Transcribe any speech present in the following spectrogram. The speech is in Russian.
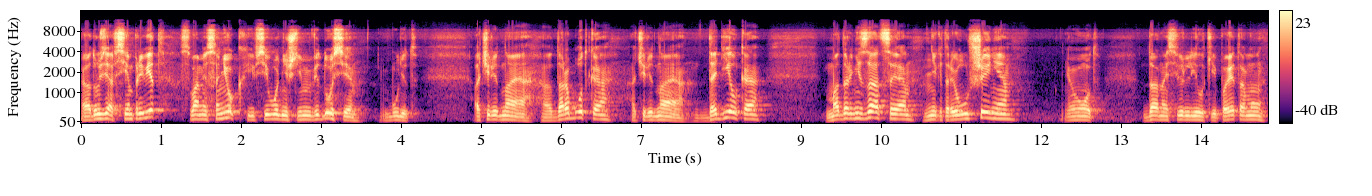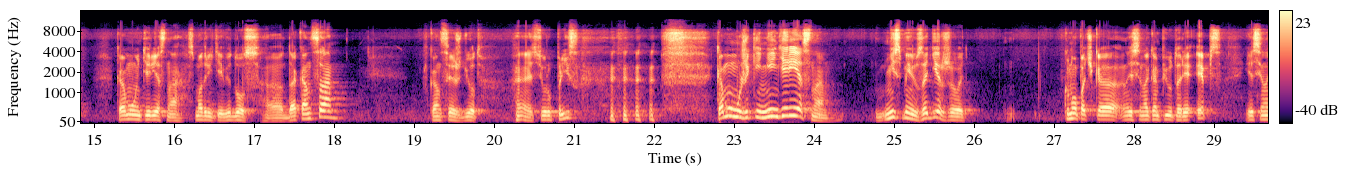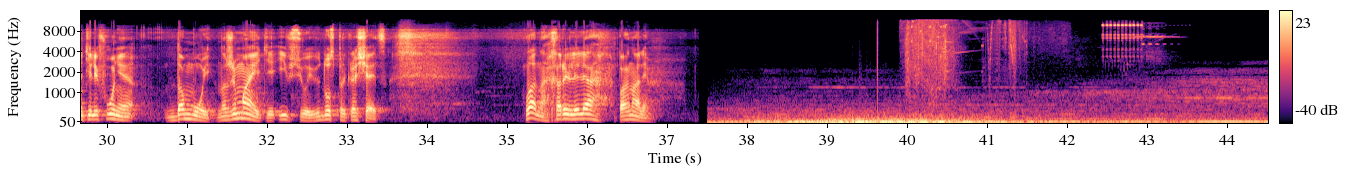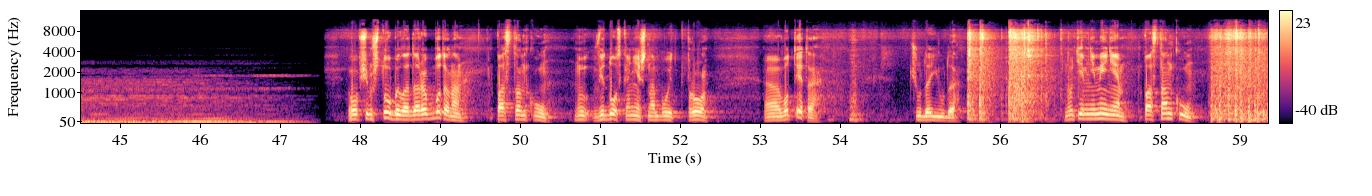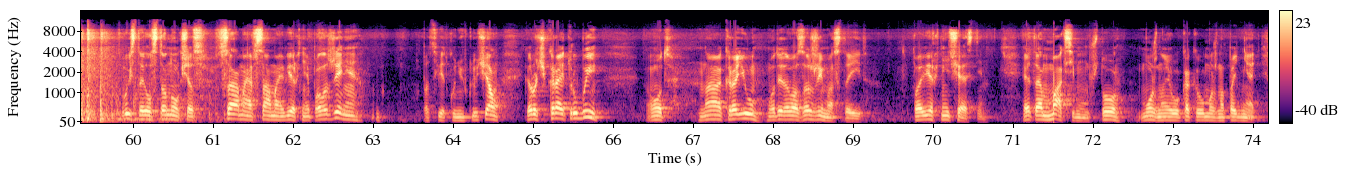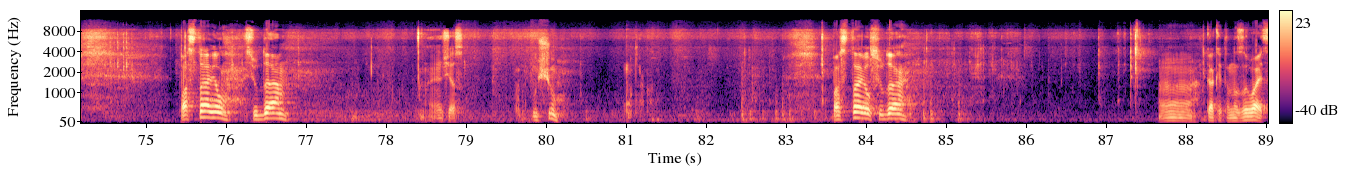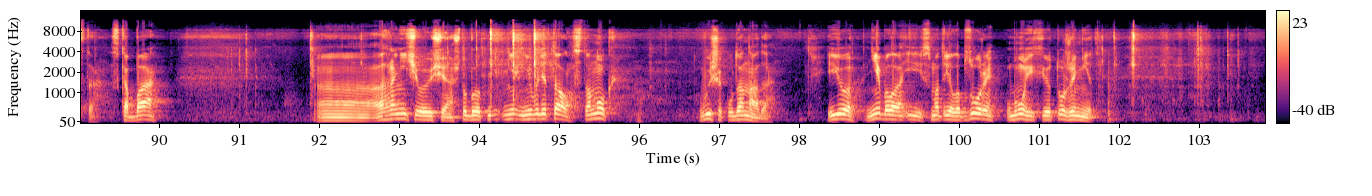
Э, Друзья, всем привет! С вами Санек и в сегодняшнем видосе будет очередная э, доработка, очередная доделка, модернизация, некоторые улучшения вот, данной сверлилки. Поэтому, кому интересно, смотрите видос э, до конца. В конце ждет сюрприз. Кому, мужики, не интересно, не смею задерживать, кнопочка, если на компьютере Apps, если на телефоне домой нажимаете и все, и видос прекращается. Ладно, хары-ля-ля, погнали. В общем, что было доработано по станку? Ну, видос, конечно, будет про э, вот это чудо-юдо. Но, тем не менее, по станку выставил станок сейчас в самое в самое верхнее положение. Подсветку не включал. Короче край трубы вот на краю вот этого зажима стоит по верхней части. Это максимум что можно его как его можно поднять. Поставил сюда сейчас отпущу. Вот так поставил сюда как это называется-то, скоба э, ограничивающая, чтобы вот не, не вылетал станок выше куда надо. Ее не было и смотрел обзоры, у многих ее тоже нет.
